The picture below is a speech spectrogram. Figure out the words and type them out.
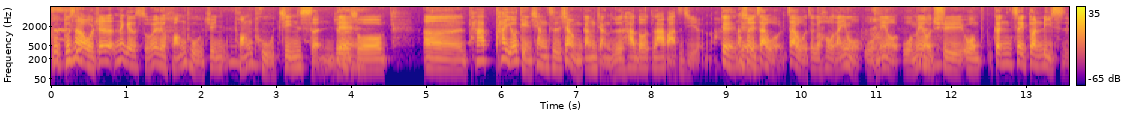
不不是啊，我觉得那个所谓的黄埔军黄埔精神，就是说，呃，他他有点像是像我们刚刚讲的，就是他都拉拔自己人嘛。对。那所以在我在我这个后代，因为我我没有我没有去，我跟这段历史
